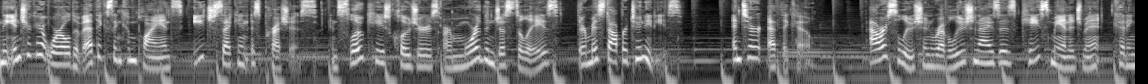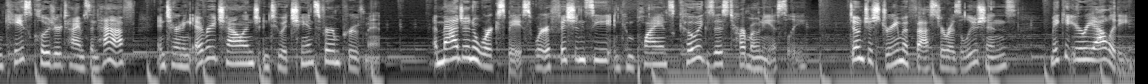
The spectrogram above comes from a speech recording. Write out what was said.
In the intricate world of ethics and compliance, each second is precious, and slow case closures are more than just delays, they're missed opportunities. Enter Ethico. Our solution revolutionizes case management, cutting case closure times in half and turning every challenge into a chance for improvement. Imagine a workspace where efficiency and compliance coexist harmoniously. Don't just dream of faster resolutions, make it your reality.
